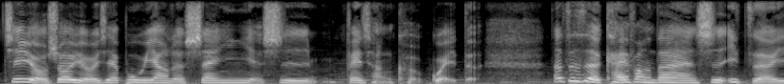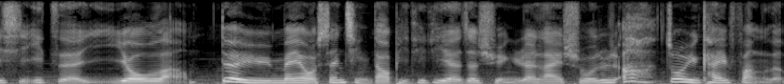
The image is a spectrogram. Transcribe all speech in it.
其实有时候有一些不一样的声音也是非常可贵的。那这次的开放当然是一则一喜，一则一忧啦。对于没有申请到 PTT 的这群人来说，就是啊，终于开放了。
